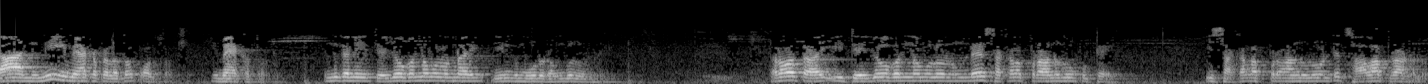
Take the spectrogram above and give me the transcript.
దానిని ఈ మేకపిల్లతో పోల్చవచ్చు. ఈ మేకతో ఎందుకని? తేజోబన్నములు ఉన్నాయి దీనికి మూడు రంగులు ఉన్నాయి తర్వాత ఈ తేజోబన్నముల నుండే సకల ప్రాణులు పుట్టాయి. ఈ సకల ప్రాణులు అంటే చాలా ప్రాణులు.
